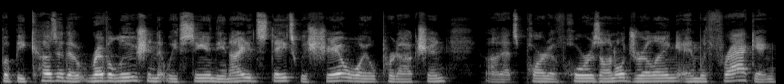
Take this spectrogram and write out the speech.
But because of the revolution that we've seen in the United States with shale oil production, uh, that's part of horizontal drilling and with fracking,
